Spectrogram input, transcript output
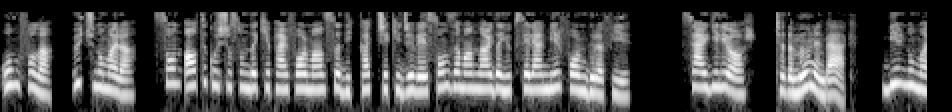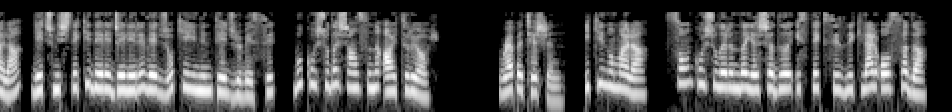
Umfula, 3 numara, son 6 koşusundaki performansı dikkat çekici ve son zamanlarda yükselen bir form grafiği sergiliyor. To the Moon and Back. 1 numara, geçmişteki dereceleri ve jokeyinin tecrübesi, bu koşuda şansını artırıyor. Repetition. 2 numara, son koşularında yaşadığı isteksizlikler olsa da,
